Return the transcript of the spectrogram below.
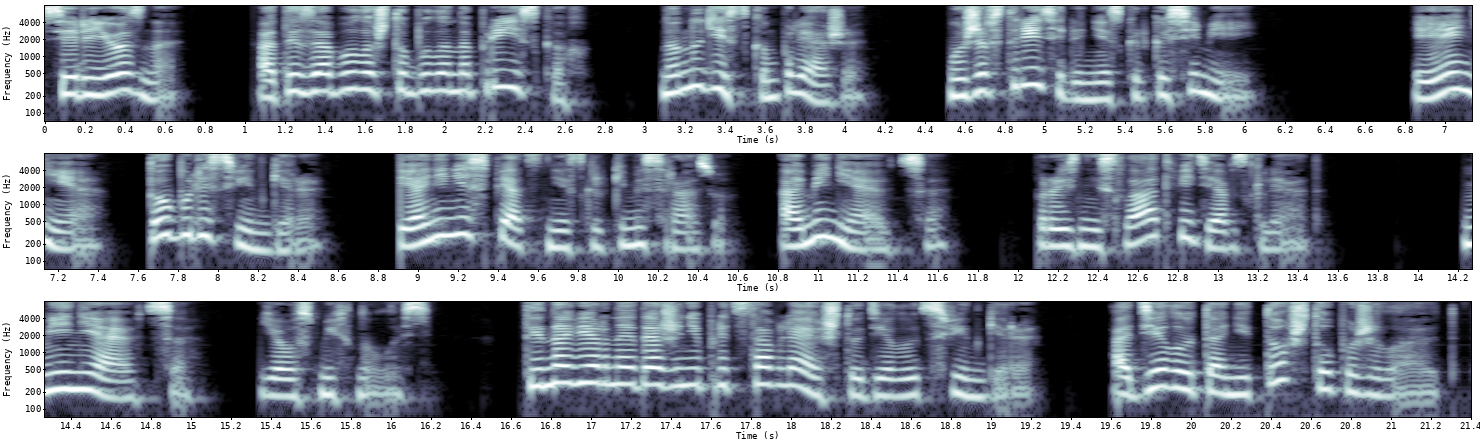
Серьезно? А ты забыла, что было на приисках? На нудистском пляже? Мы же встретили несколько семей. Э, не, то были свингеры. И они не спят с несколькими сразу, а меняются», произнесла, отведя взгляд. «Меняются», я усмехнулась. «Ты, наверное, даже не представляешь, что делают свингеры. А делают они то, что пожелают.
